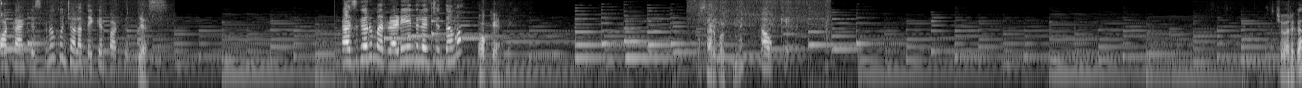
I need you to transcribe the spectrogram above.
వాటర్ యాడ్ చేసుకున్నా. కొంచెం అలా దగ్గర పడుతుంది. రాజు గారు మరి రెడీ అయిందో లేదు చూద్దామా? ఓకే అండి. సరిపోతుంది. ఓకే. చివరిగా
